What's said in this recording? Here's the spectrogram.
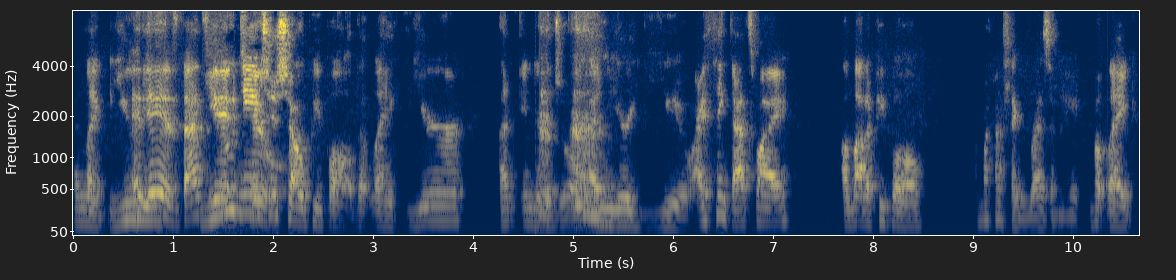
and like you It need, is. That's you need too. to show people that like you're an individual and you're you. I think that's why a lot of people I'm not gonna say resonate, but like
